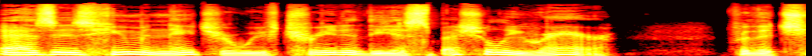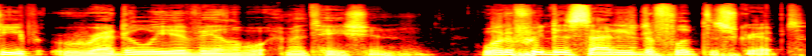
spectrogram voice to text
As is human nature, we've traded the especially rare for the cheap, readily available imitation. What if we decided to flip the script?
